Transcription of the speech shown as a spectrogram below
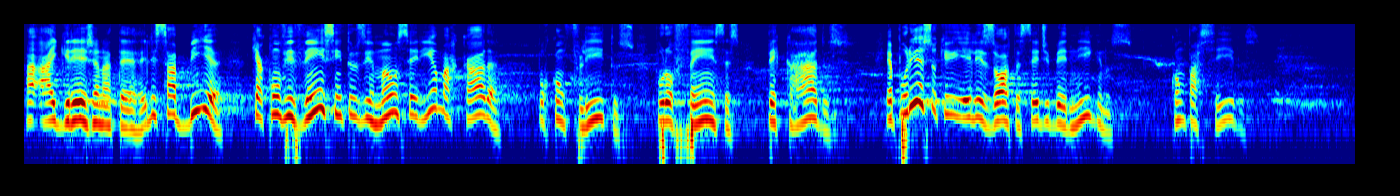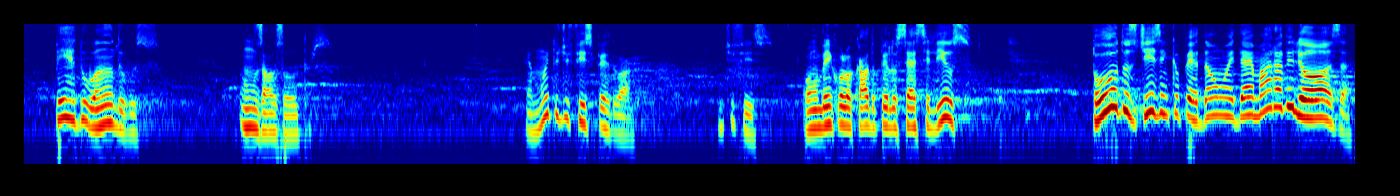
a, a igreja na terra, ele sabia que a convivência entre os irmãos seria marcada por conflitos, por ofensas, pecados. É por isso que ele exorta: sede benignos, compassivos perdoando-vos uns aos outros. É muito difícil perdoar, muito difícil. Como bem colocado pelo C.S. Lewis, todos dizem que o perdão é uma ideia maravilhosa,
